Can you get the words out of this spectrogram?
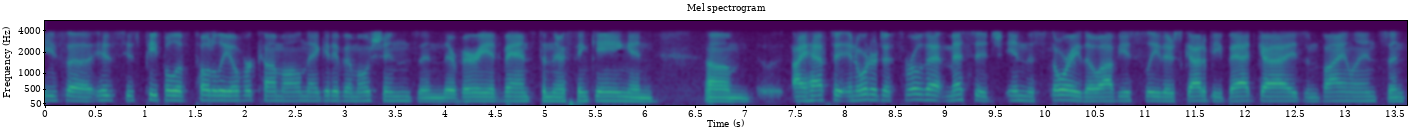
he's uh his his people have totally overcome all negative emotions and they're very advanced in their thinking and Um, I have to, in order to throw that message in the story, though. Obviously, there's got to be bad guys and violence and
